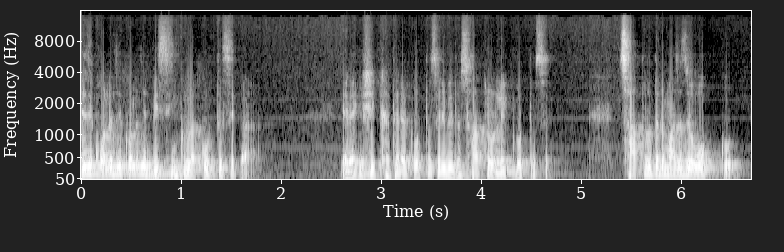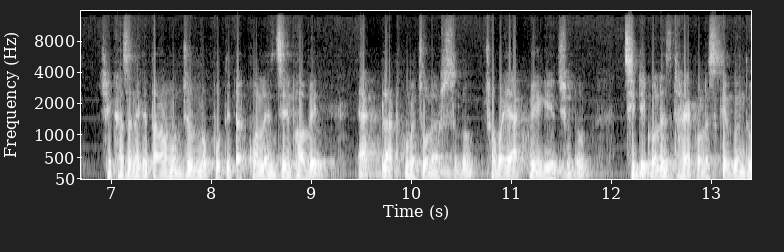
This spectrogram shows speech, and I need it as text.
এই যে কলেজে কলেজে বিশৃঙ্খলা করতেছে কারা? এরা কি শিক্ষার্থীরা করতেছে? এর ছাত্র লীগ করতেছে। ছাত্রদের মাঝে যে ঐক্য, শেখ হাসিনাকে তাড়ানোর জন্য প্রতিটা কলেজ যেভাবে এক প্ল্যাটফর্মে চলে আসছিল, সবাই এক হয়ে গিয়েছিল। সিটি কলেজ ঢাকা কলেজ কেউ কিন্তু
